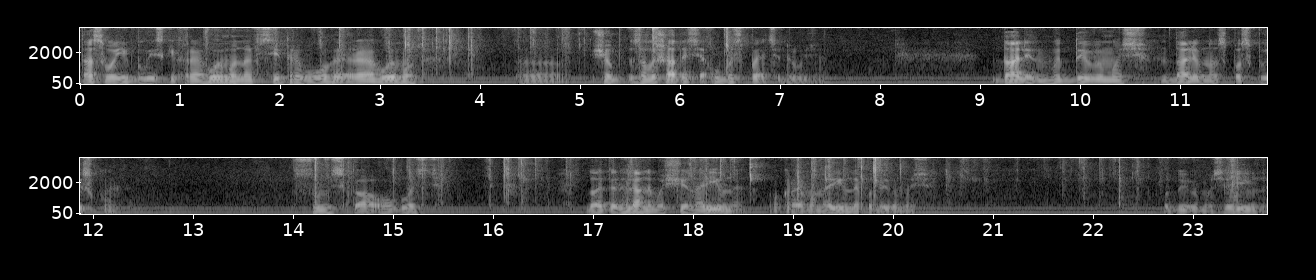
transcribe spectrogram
та своїх близьких. Реагуємо на всі тривоги, реагуємо, е, щоб залишатися у безпеці, друзі. Далі ми дивимось, далі у нас по списку Сумська область. Давайте глянемо ще на рівне, окремо на рівне подивимось. Подивимося рівне.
